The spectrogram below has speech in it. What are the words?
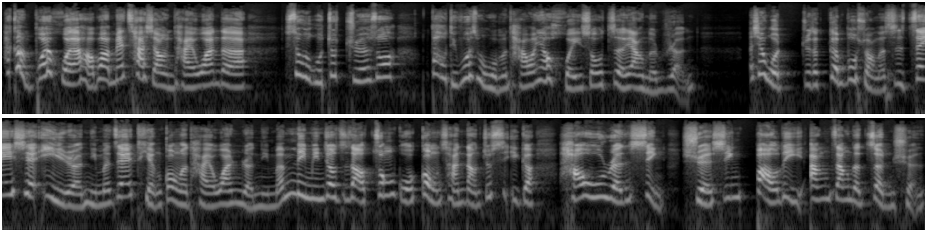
他根本不会回来，好不好？没差小你台湾的啊，所以我就觉得说，到底为什么我们台湾要回收这样的人？而且我觉得更不爽的是，这一些艺人，你们这些舔共的台湾人，你们明明就知道中国共产党就是一个毫无人性、血腥、暴力、肮脏的政权，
